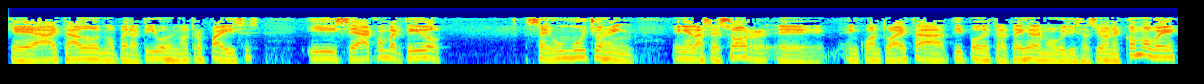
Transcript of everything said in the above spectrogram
que ha estado en operativos en otros países y se ha convertido, según muchos, en, en el asesor eh, en cuanto a este tipo de estrategia de movilizaciones. ¿Cómo ve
